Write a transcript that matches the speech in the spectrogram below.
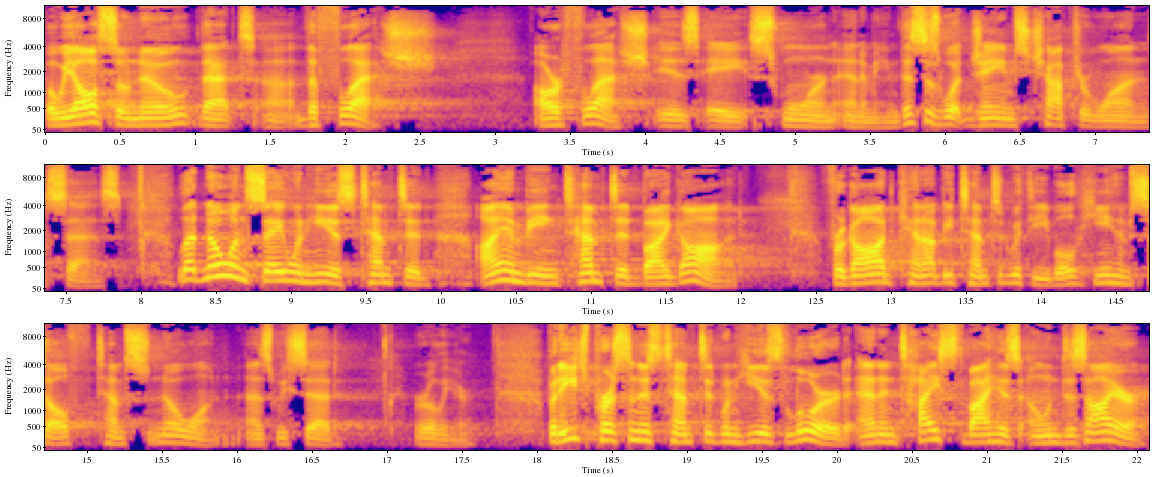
But we also know that uh, the flesh, our flesh is a sworn enemy. This is what James chapter 1 says. Let no one say when he is tempted, I am being tempted by God. For God cannot be tempted with evil. He himself tempts no one, as we said earlier. But each person is tempted when he is lured and enticed by his own desire.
